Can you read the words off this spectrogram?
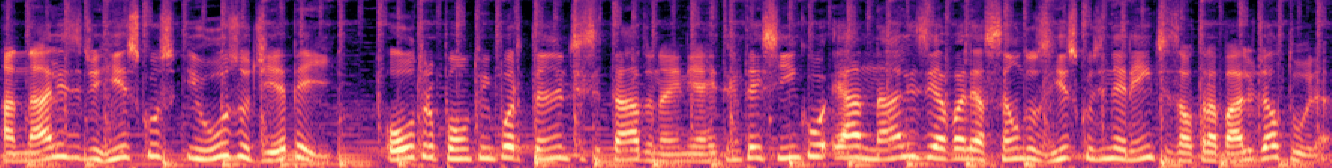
análise de riscos e uso de EPI. Outro ponto importante citado na NR35 é a análise e avaliação dos riscos inerentes ao trabalho de altura.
